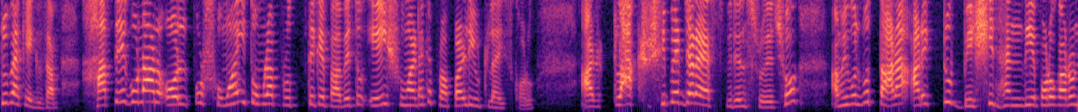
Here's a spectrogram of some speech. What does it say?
টু ব্যাক এক্সাম হাতে গোনার অল্প সময়ই তোমরা প্রত্যেকে পাবে। তো এই সময়টাকে প্রপারলি ইউটিলাইজ করো। আর ক্লার্কশিপের যারা অ্যাসপিরিয়েন্স রয়েছে, আমি বলব তারা আরেকটু বেশি ধ্যান দিয়ে পড়ো, কারণ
